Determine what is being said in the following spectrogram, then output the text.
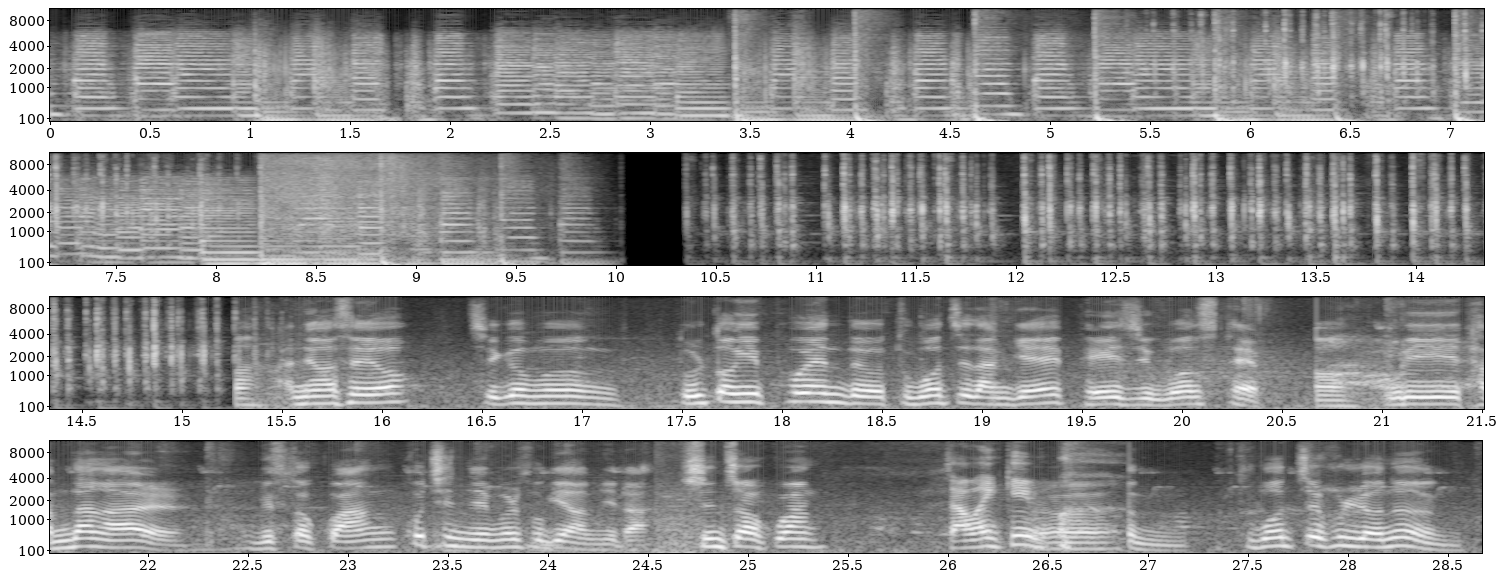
아, 안녕하세요. 지금은 돌덩이 포핸드 두 번째 단계 베이직 원 스텝. 어, 우리 담당할 미스터 꽝 코치님을 소개합니다. 진짜 꽝. Kim. 어, 두 번째 훈련은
